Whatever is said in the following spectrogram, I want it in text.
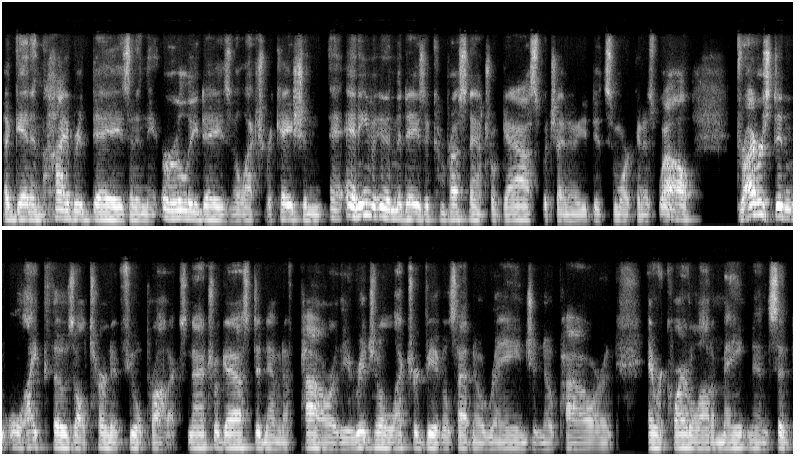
again, in the hybrid days and in the early days of electrification, and even in the days of compressed natural gas, which I know you did some work in as well drivers didn't like those alternative fuel products. Natural gas didn't have enough power. The original electric vehicles had no range and no power and, and required a lot of maintenance. And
